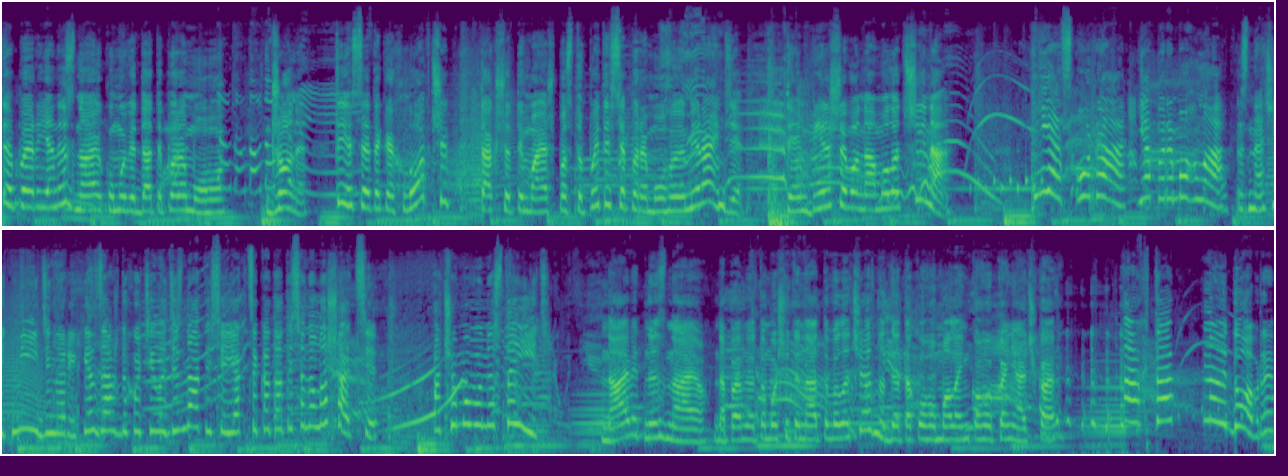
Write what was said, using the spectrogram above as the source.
Тепер я не знаю, кому віддати перемогу. Джоне, ти все-таки хлопчик, так що ти маєш поступитися перемогою Міранді. Тим більше вона молодчина. Єс, ура! Я перемогла! Значить, мій єдиноріг. Я завжди хотіла дізнатися, як це кататися на лошадці. А чому воно стоїть? Навіть не знаю. Напевно, тому що ти надто величезна для такого маленького конячка. Ах так? Ну і добре.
